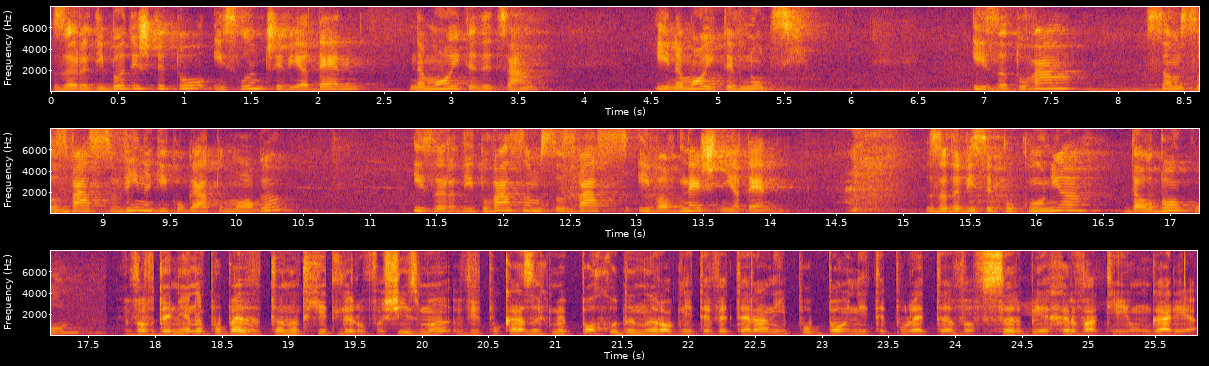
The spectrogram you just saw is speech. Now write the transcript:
заради бъдещето и слънчевия ден на моите деца и на моите внуци. И за това съм с вас винаги, когато мога, и заради това съм с вас и в днешния ден, за да ви се поклоня дълбоко в деня на победата над хитлерофашизма ви показахме похода на родните ветерани по бойните полета в Сърбия, Хърватия и Унгария.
